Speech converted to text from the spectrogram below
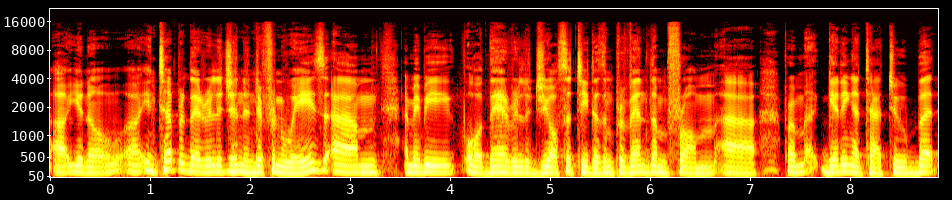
uh, you know, uh, interpret their religion in different ways. Um, and maybe, or their religiosity doesn't prevent them from, uh, from getting a tattoo. But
